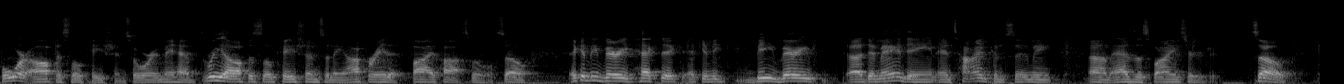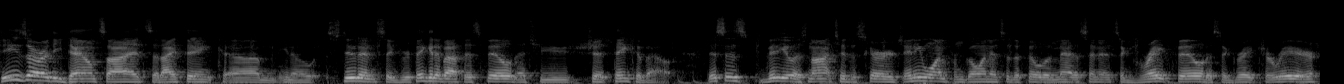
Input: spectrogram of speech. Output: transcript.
four office locations, or it may have three office locations and they operate at five hospitals. So it can be very hectic. It can be, be very uh, demanding and time consuming um, as a spine surgeon. So these are the downsides that I think, um, you know, students, if you're thinking about this field, that you should think about. This is video is not to discourage anyone from going into the field of medicine. It's a great field. It's a great career.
